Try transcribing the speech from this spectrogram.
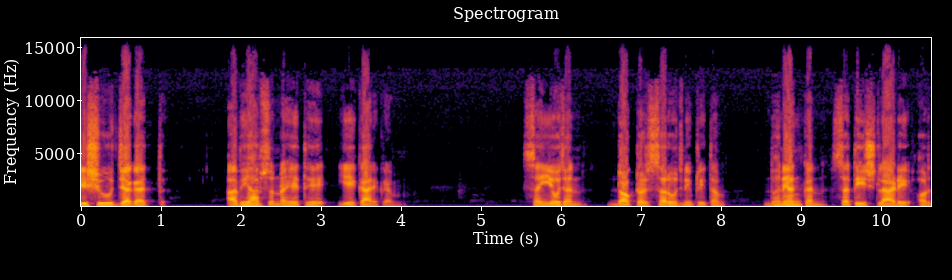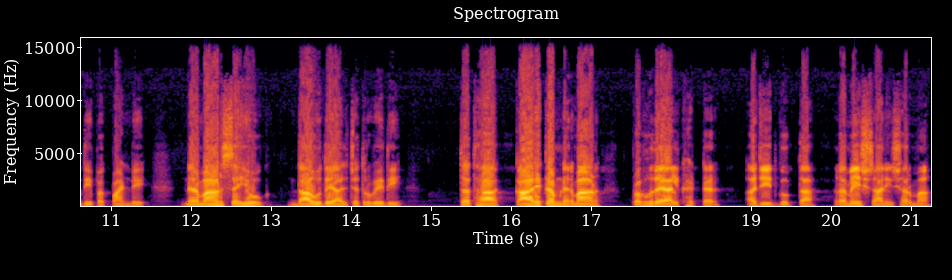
शिशु जगत। अभी आप सुन रहे थे ये कार्यक्रम। संयोजन डॉक्टर सरोजनी प्रीतम, ध्वनियांकन सतीश लाड़े और दीपक पांडे, निर्माण सहयोग दाऊदयाल चतुर्वेदी तथा कार्यक्रम निर्माण प्रभुदयाल खट्टर, अजीत गुप्ता, रमेश रानी शर्मा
